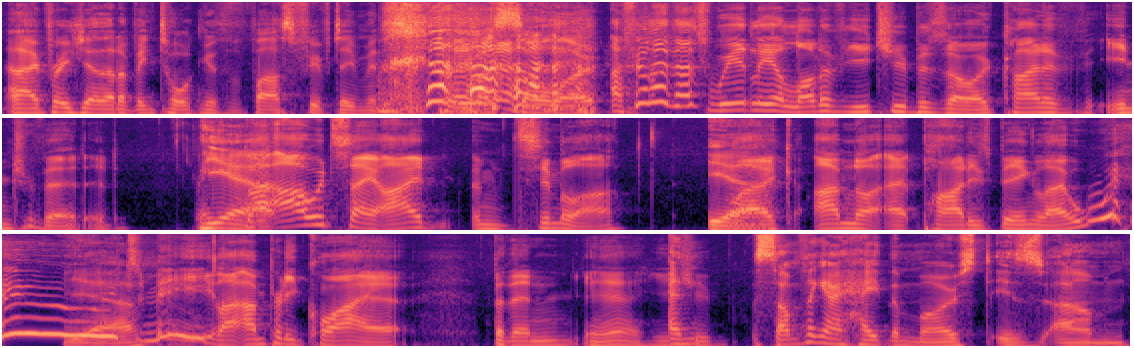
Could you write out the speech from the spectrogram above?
and I appreciate that I've been talking for the past 15 minutes solo. I feel like that's weirdly a lot of YouTubers though are kind of introverted. Yeah, But I would say I am similar. Yeah. Like I'm not at parties being like, woohoo, Yeah. it's me. Like I'm pretty quiet. But then yeah, YouTube. and something I hate the most is um,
